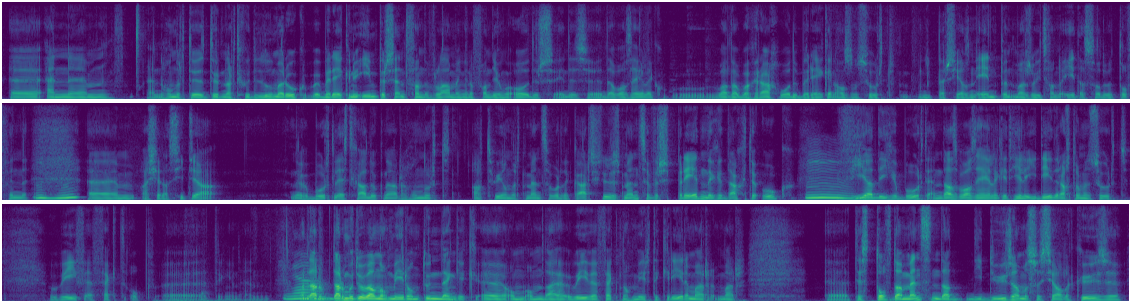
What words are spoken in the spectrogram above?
Eh, en, ehm en 100.000 euro naar het goede doel, maar ook, we bereiken nu 1% van de Vlamingen of van de jonge ouders. Hè. Dus eh, dat was eigenlijk wat dat we graag wilden bereiken als een soort, niet per se als een eindpunt, maar zoiets van, hey, dat zouden we tof vinden. Mhm. Ehm, als je dat ziet, ja, een geboortelijst gaat ook naar 100 à 200 mensen worden kaart gestuurd. Dus mensen verspreiden de gedachte ook Mm. via die geboorte. En dat was eigenlijk het hele idee erachter om een soort wave-effect op eh, te dingen. En, Ja. Maar daar, daar moeten we wel nog meer rond doen, denk ik, eh, om, om dat wave-effect nog meer te creëren. Maar, maar eh, het is tof dat mensen dat, die duurzame sociale keuze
